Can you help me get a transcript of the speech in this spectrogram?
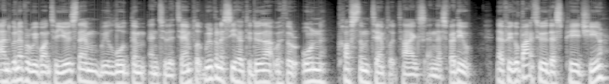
and whenever we want to use them, we load them into the template. We're going to see how to do that with our own custom template tags in this video. Now if we go back to this page here,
